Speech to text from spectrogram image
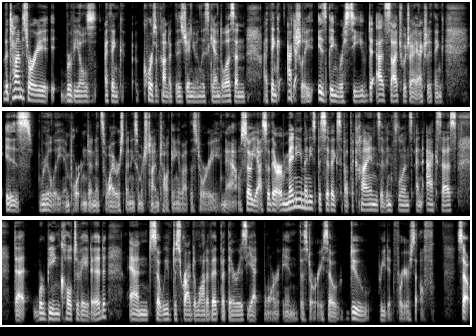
The Time story eh, reveals, I think, a course of conduct that is genuinely scandalous and I think actually yeah. is being received as such, which I actually think is really important. And it's why we're spending so much time talking about the story now. So, yeah, so there are many, many specifics about the kinds of influence and access that were being cultivated. And so we've described a lot of it, but there is yet more in the story. So do read it for yourself. So,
